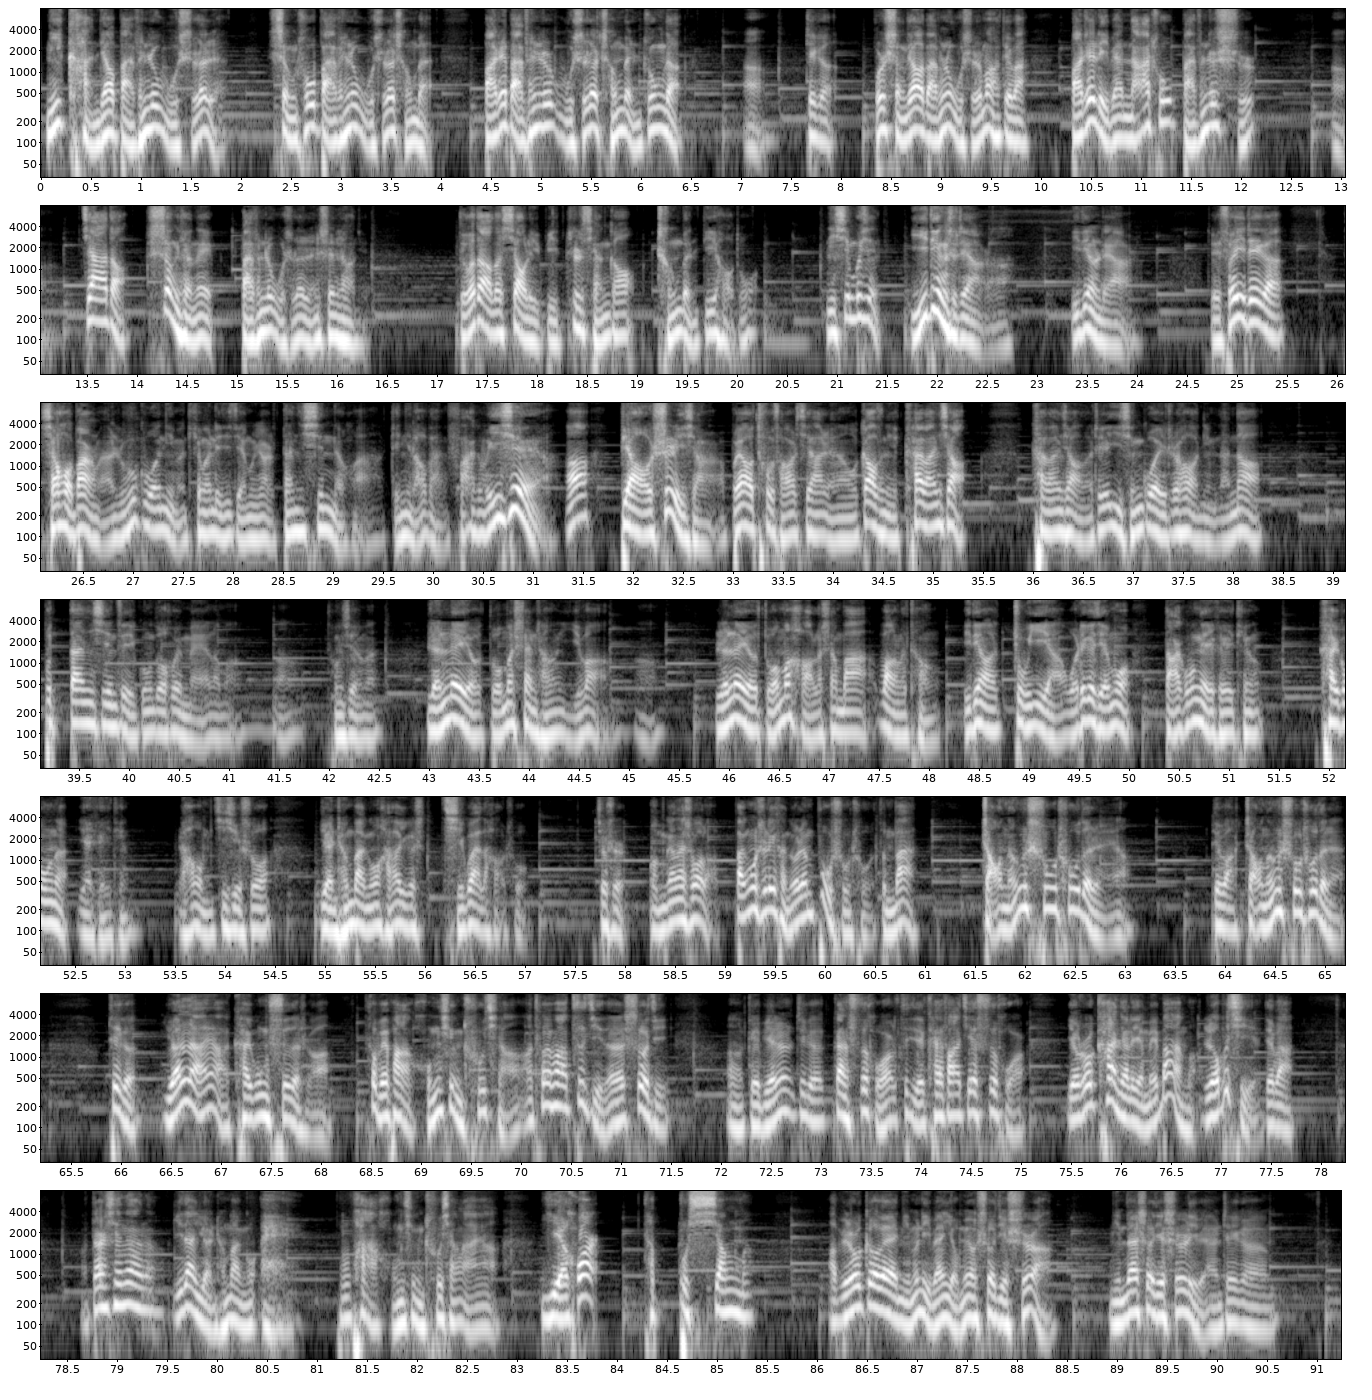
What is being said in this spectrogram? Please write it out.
你砍掉百分之五十的人，省出百分之五十的成本，把这百分之五十的成本中的啊，这个不是省掉了百分之五十吗？对吧？把这里边拿出百分之十。啊，加到剩下那百分之五十的人身上去，得到的效率比之前高，成本低好多。你信不信？一定是这样的啊，一定是这样的。对，所以这个小伙伴们，如果你们听完这期节目有点担心的话，给你老板发个微信啊啊，表示一下，不要吐槽其他人啊。我告诉你，开玩笑，开玩笑的。这个疫情过去之后，你们难道不担心自己工作会没了吗？啊，同学们。人类有多么擅长遗忘啊！人类有多么好了伤疤忘了疼，一定要注意啊！我这个节目，打工的也可以听，开工的也可以听。然后我们继续说，远程办公还有一个奇怪的好处，就是我们刚才说了，办公室里很多人不输出，怎么办？找能输出的人呀，对吧？找能输出的人。这个原来啊，开公司的时候啊，特别怕红杏出墙啊，特别怕自己的设计。啊，给别人这个干私活，自己的开发接私活，有时候看见了也没办法，惹不起，对吧？但是现在呢，一旦远程办公，哎，不怕红杏出墙来啊，野花儿它不香吗？啊，比如各位，你们里边有没有设计师啊？你们在设计师里边，这个，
